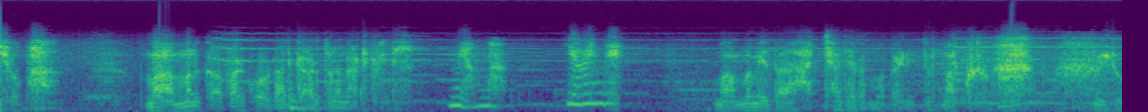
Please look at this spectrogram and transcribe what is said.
శోభ మా అమ్మను కాపాడుకోవడానికి ఆడుతున్న నాటకం ఇది. మీ అమ్మ ఏమైంది? మా అమ్మ మీద హత్యాచారం మోపాడు ఈ దుర్మార్గుడు వీడు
